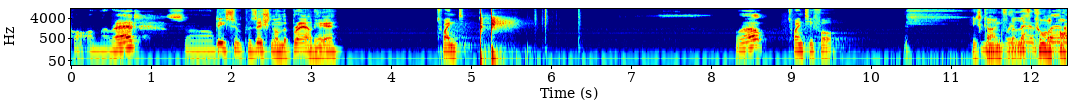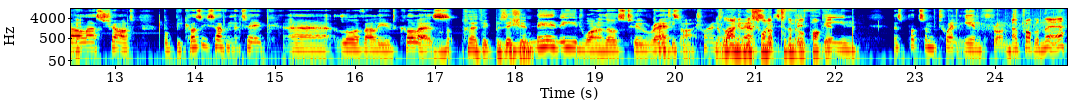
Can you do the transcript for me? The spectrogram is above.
Pot on the red. So Decent position on the brown here. 20. well, 24. He's going for we the may left have corner played Our last shot, but because he's having to take uh, lower valued Well, colours, not perfect he position. may need one of those two reds. I'm trying He's to work lining it out, this so one up to the middle pocket. Let's put some 20 in front. No problem there.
